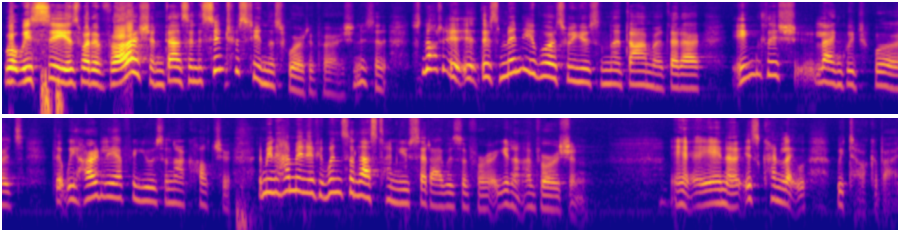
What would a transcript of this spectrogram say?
What we see is what aversion does, and it's interesting this word aversion, isn't it? It's not. It, it, there's many words we use in the Dharma that are English language words that we hardly ever use in our culture. I mean, how many of you? When's the last time you said I was aver, you know, aversion? You know, it's kind of like we talk about I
